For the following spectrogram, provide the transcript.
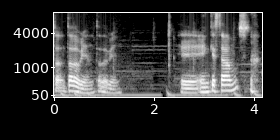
to- todo bien, todo bien. Eh, ¿En qué estábamos?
